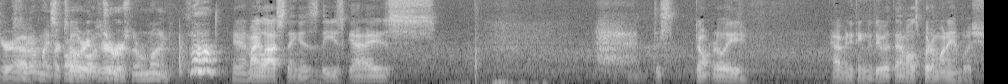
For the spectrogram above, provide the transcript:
Your uh, Still got my spot. artillery Oh, it's observer. yours. Never mind. Yeah, my last thing is these guys just don't really have anything to do with them. I'll just put them on ambush.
